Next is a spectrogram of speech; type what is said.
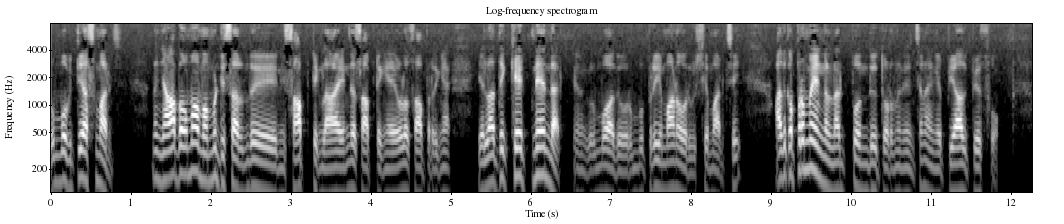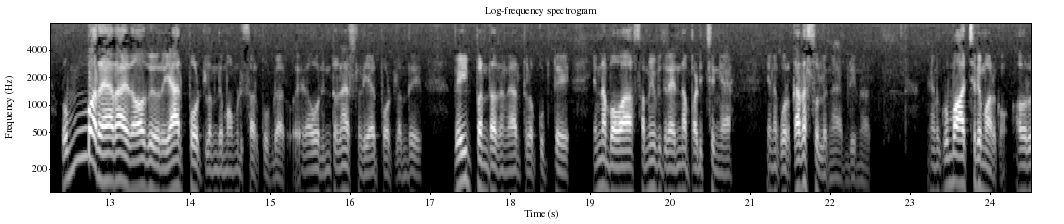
ரொம்ப வித்தியாசமாக இருந்துச்சு. ஆனால் ஞாபகமாக மம்முட்டி சார் வந்து நீ சாப்பிட்டீங்களா? எங்கே சாப்பிட்டீங்க? எவ்வளோ சாப்பிட்றீங்க? எல்லாத்தையும் கேட்டுனே இருந்தார். எனக்கு ரொம்ப அது ரொம்ப பிரியமான ஒரு விஷயமா இருந்துச்சு. அதுக்கப்புறமா எங்கள் நட்பு வந்து தொடர்ந்து இருந்துச்சு நாங்கள் எப்பயாவது பேசுவோம். ரொம்ப ரேராக ஏதாவது ஒரு ஏர்போர்ட்லேருந்து மம்முடி சார் கூப்பிடாரு. ஏதாவது ஒரு இன்டர்நேஷ்னல் ஏர்போர்ட்லேருந்து வெயிட் பண்ணுற அந்த நேரத்தில் கூப்பிட்டு என்ன பவா சமீபத்தில் என்ன படிச்சுங்க? எனக்கு ஒரு கதை சொல்லுங்கள் அப்படின்னாரு. எனக்கு ரொம்ப ஆச்சரியமாக இருக்கும். அவர்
